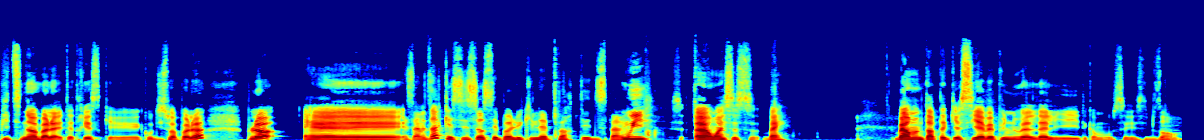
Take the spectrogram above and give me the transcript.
Puis Tina, ben là, elle était triste que Cody soit pas là. Puis là, euh, ça veut dire que c'est sûr, c'est pas lui qui l'a porté disparu? Oui. Euh, ouais, c'est ça. Ben. Ben, en même temps, peut-être que s'il y avait plus de nouvelles d'elle, il était comme, oh, c'est c'est bizarre. Mm.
